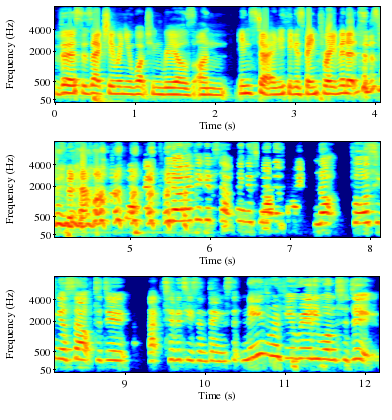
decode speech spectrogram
Versus actually when you're watching reels on insta and you think it's been three minutes and it's been an hour. Yeah. you know and i think it's that thing as well of like not forcing yourself to do activities and things that neither of you really want to do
